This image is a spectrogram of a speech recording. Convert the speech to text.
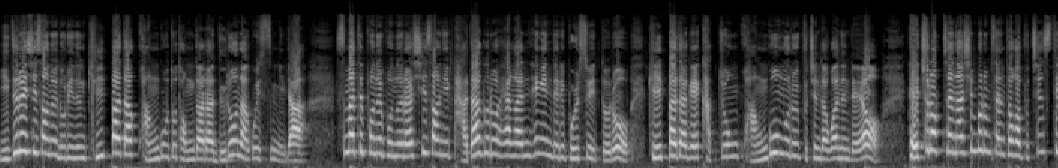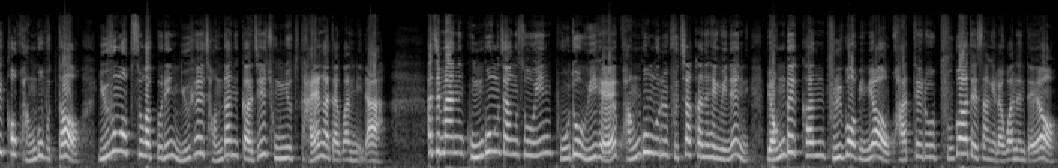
이들의 시선을 노리는 길바닥 광고도 덩달아 늘어나고 있습니다. 스마트폰을 보느라 시선이 바닥으로 향한 행인들이 볼 수 있도록 길바닥에 각종 광고물을 붙인다고 하는데요. 대출업체나 심부름센터가 붙인 스티커 광고부터 유흥업소가 뿌린 유해 전단까지 종류도 다양하다고 합니다. 하지만 공공장소인 보도 위에 광고물을 부착하는 행위는 명백한 불법이며 과태료 부과 대상이라고 하는데요.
